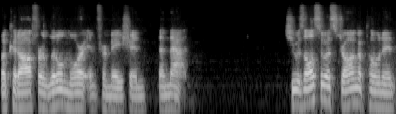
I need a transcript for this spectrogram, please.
but could offer little more information than that. She was also a strong opponent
